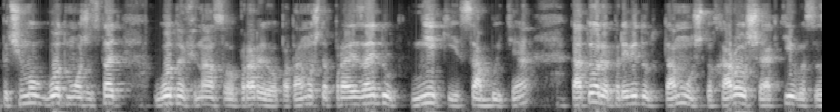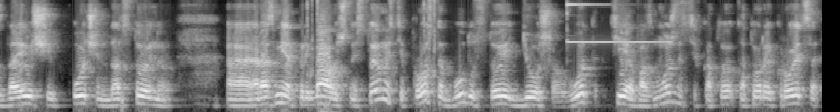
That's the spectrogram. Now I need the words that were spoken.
Почему год может стать годом финансового прорыва? Потому что произойдут некие события, которые приведут к тому, что хорошие активы, создающие очень достойную э, размер прибавочной стоимости, просто будут стоить дешево. Вот те возможности, в которые, которые кроются.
